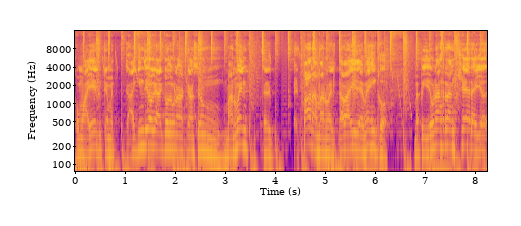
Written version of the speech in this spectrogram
como ayer, que me, alguien dijo que algo de una canción, Manuel, el, pana Manuel, estaba ahí de México, me pidió una ranchera y yo,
